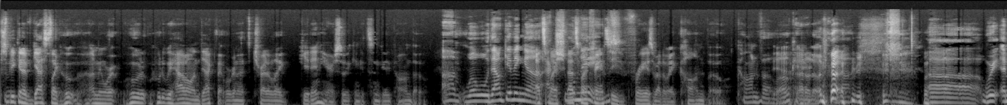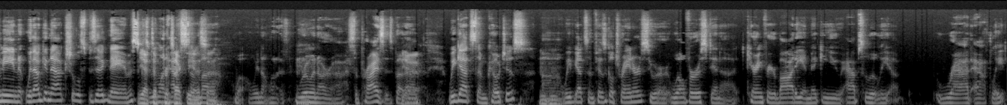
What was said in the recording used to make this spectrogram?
speaking of guests, like who I mean, we're, who who do we have on deck that we're gonna try to like get in here so we can get some good convo? Um, well, without giving uh, That's my that's my fancy phrase, by the way, convo. convo. Yeah, okay, I don't know. Means. Uh, we I mean, without giving actual specific names, Yeah, to wanna have protect the some, innocent. Uh, well, we don't want to ruin our uh, surprises, but Yeah. uh, we got some coaches. Uh, Mhm. we've got some physical trainers who are well versed in uh, caring for your body and making you absolutely a rad athlete.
